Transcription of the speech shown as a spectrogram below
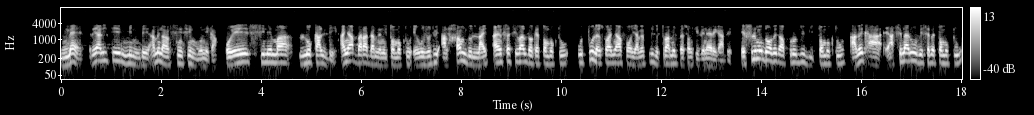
mais réalité min bɛ yen an bɛna sinsin o ye cinéma local de ye an y'a baara daminɛ ni et aujourd'hui alhamdulillah an ye festival dɔ kɛ où tous les soirs, il y avait plus de 3000 personnes qui venaient regarder. Et film avec un produit bi Tombouctou, avec un, un scénario bi sebe Tombouctou,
